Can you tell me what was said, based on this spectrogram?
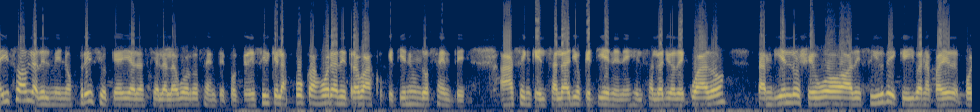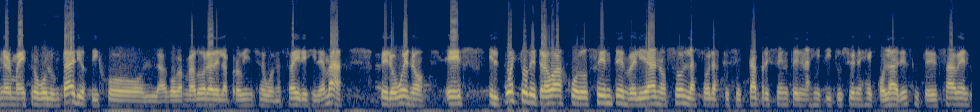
eso habla del menosprecio que hay hacia la labor docente, porque decir que las pocas horas de trabajo que tiene un docente hacen que el salario que tienen es el salario adecuado, también lo llevó a decir de que iban a poner maestros voluntarios, dijo la gobernadora de la provincia de Buenos Aires y demás. Pero bueno, es el puesto de trabajo docente en realidad no son las horas que se está presente en las instituciones escolares. Ustedes saben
